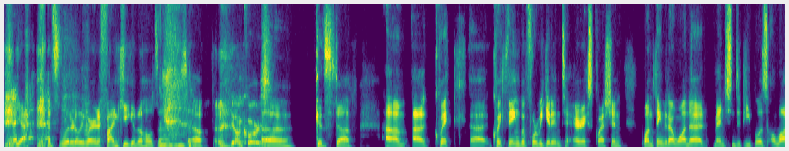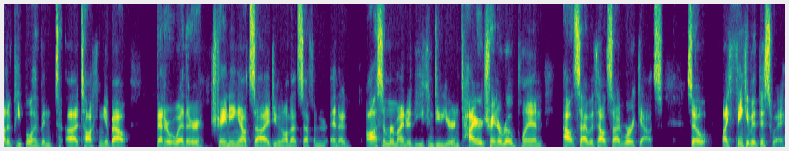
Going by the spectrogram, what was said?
yeah, that's literally where to find Keegan the whole time. So be on course. uh, good stuff. Um, a quick, uh, quick thing before we get into Eric's question. One thing that I want to mention to people is a lot of people have been t- uh, talking about better weather, training outside, doing all that stuff, and, and a awesome reminder that you can do your entire trainer road plan outside with outside workouts. So, like, think of it this way:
